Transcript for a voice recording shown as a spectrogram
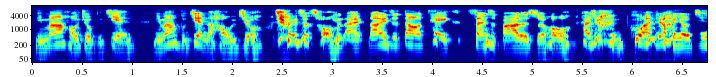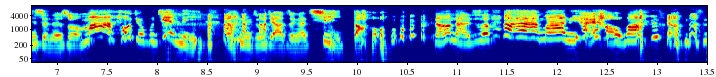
你妈好久不见，你妈不见了好久”，就一直重来，然后一直到 take 三十八的时候，他就很突然就很有精神的说：“ 妈，好久不见你。”然后女主角整个气倒，然后男的就说：“啊妈，你还好吗？”这样子，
